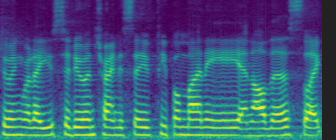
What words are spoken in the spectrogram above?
doing what I used to do and trying to save people money and all this, like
